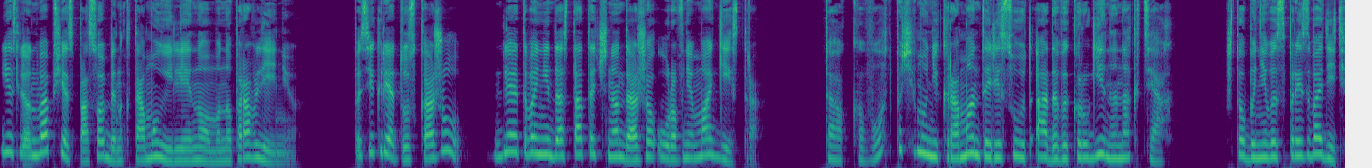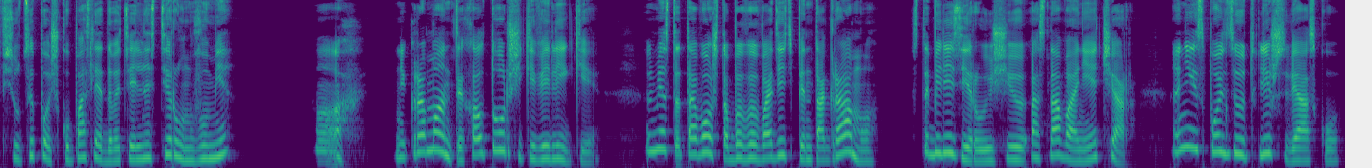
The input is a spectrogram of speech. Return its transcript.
если он вообще способен к тому или иному направлению. По секрету скажу, Для этого недостаточно даже уровня магистра. Так вот почему некроманты рисуют адовые круги на ногтях. Чтобы не воспроизводить всю цепочку последовательности рун в уме? Ох, некроманты, халтурщики великие. Вместо того, чтобы выводить пентаграмму, стабилизирующую основание чар, они используют лишь связку.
